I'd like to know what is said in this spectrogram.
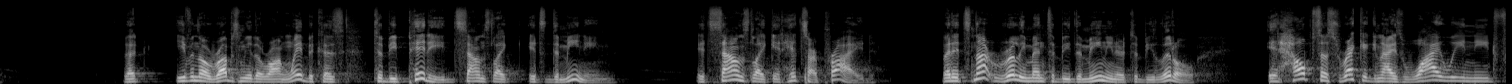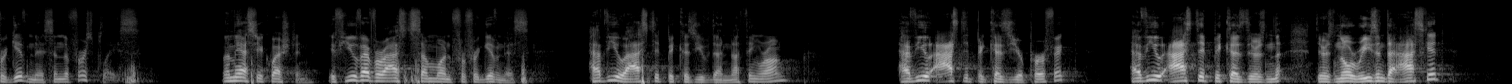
That even though it rubs me the wrong way, because to be pitied sounds like it's demeaning. It sounds like it hits our pride. But it's not really meant to be demeaning or to belittle. It helps us recognize why we need forgiveness in the first place. Let me ask you a question. If you've ever asked someone for forgiveness, have you asked it because you've done nothing wrong? Have you asked it because you're perfect? Have you asked it because there's no, there's no reason to ask it?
